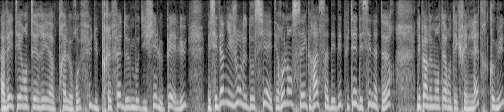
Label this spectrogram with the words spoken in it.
avait été enterré après le refus du préfet de modifier le PLU. Mais ces derniers jours, le dossier a été relancé grâce à des députés et des sénateurs. Les parlementaires ont écrit une lettre commune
